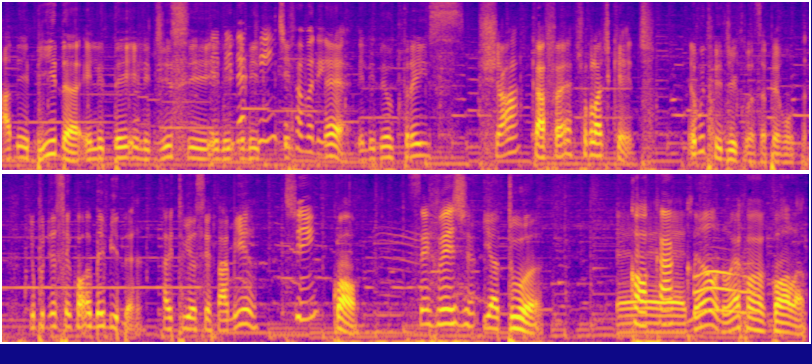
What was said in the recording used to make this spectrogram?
a bebida, ele, de, ele disse. Bebida ele, ele, quente ele- favorita. É, ele deu três chá, café, chocolate quente. É muito ridícula essa pergunta. Porque podia ser qual a bebida. Aí tu ia acertar a minha? Sim. Qual? Cerveja. E a tua? É, Coca-Cola. Não, não é Coca-Cola.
